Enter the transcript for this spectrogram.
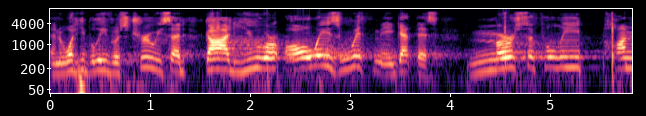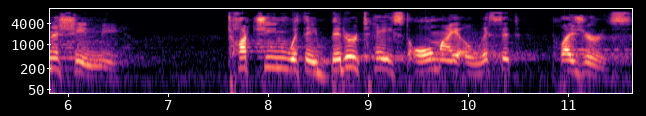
and what he believed was true. He said, God, you are always with me, get this, mercifully punishing me, touching with a bitter taste all my illicit pleasures.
